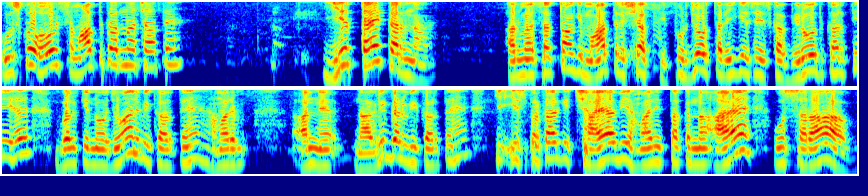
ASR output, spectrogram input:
उसको समाप्त करना चाहते हैं। ये तय करना, और मैं सकता हूँ कि मात्र शक्ति पुरजोर तरीके से इसका विरोध करती है, बल्कि नौजवान भी करते हैं, हमारे अन्य नागरिकगण भी करते हैं, कि इस प्रकार की छाया भी हमारी तक न आए, वो शराब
